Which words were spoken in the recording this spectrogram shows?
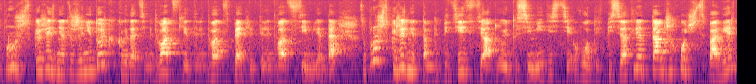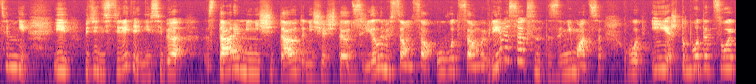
супружеская жизнь это же не только когда тебе 20 лет или 25 лет или 27 лет, да, супружеская жизнь это там до 50, а то и до 70, вот, и в 50 лет также хочется, поверьте мне, и 50-летние они себя старыми не считают, они себя считают зрелыми в самом соку, вот самое время сексом-то заниматься, вот, и чтобы вот этот свой,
